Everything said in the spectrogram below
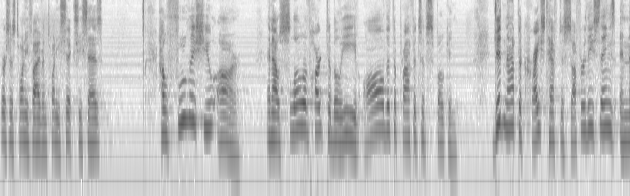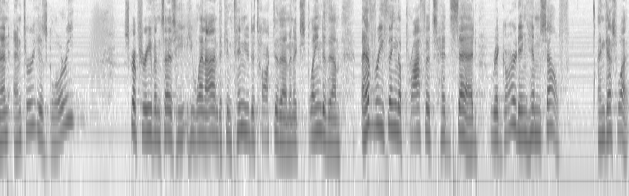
verses 25 and 26. He says, How foolish you are, and how slow of heart to believe all that the prophets have spoken. Did not the Christ have to suffer these things and then enter his glory? Scripture even says he, he went on to continue to talk to them and explain to them everything the prophets had said regarding himself. And guess what?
